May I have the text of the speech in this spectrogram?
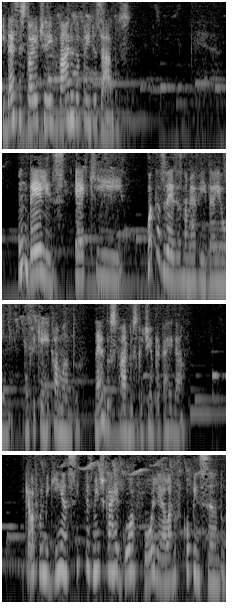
E dessa história eu tirei vários aprendizados. Um deles é que quantas vezes na minha vida eu não fiquei reclamando, né, dos fardos que eu tinha para carregar. Aquela formiguinha simplesmente carregou a folha, ela não ficou pensando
